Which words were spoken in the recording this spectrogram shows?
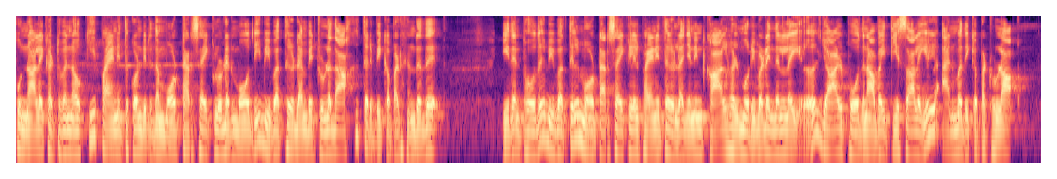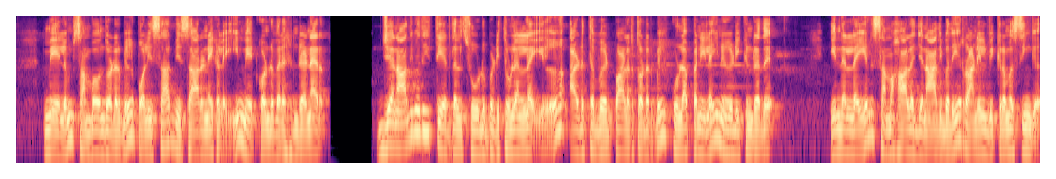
புன்னாலை கட்டுவன் நோக்கி பயணித்துக் கொண்டிருந்த மோட்டார் சைக்கிளுடன் மோதி விபத்து இடம்பெற்றுள்ளதாக தெரிவிக்கப்படுகின்றது. இதன்போது விபத்தில் மோட்டார் சைக்கிளில் பயணித்த இளைஞனின் கால்கள் முறிவடைந்த நிலையில் யாழ் போதனா வைத்தியசாலையில் அனுமதிக்கப்பட்டுள்ளார். மேலும் சம்பவம் தொடர்பில் போலீசார் விசாரணைகளை மேற்கொண்டு வருகின்றனர். ஜனாதிபதி தேர்தல் சூடுபிடித்துள்ள நிலையில் அடுத்த வேட்பாளர் தொடர்பில் குழப்ப நிலை நீடிக்கின்றது. இந்த நிலையில் சமகால ஜனாதிபதி ரணில் விக்ரமசிங்கே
